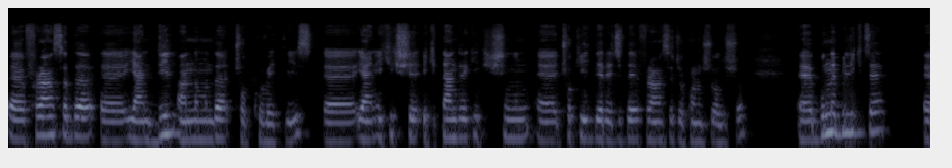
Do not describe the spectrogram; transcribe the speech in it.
e, Fransa'da e, yani dil anlamında çok kuvvetliyiz. E, yani iki kişi, ekipten direkt iki kişinin e, çok iyi derecede Fransızca konuşuyor oluşu. E, bununla birlikte e,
